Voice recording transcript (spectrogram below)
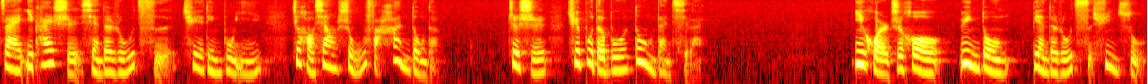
在一开始显得如此确定不移，就好像是无法撼动的；这时却不得不动弹起来。一会儿之后，运动变得如此迅速，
